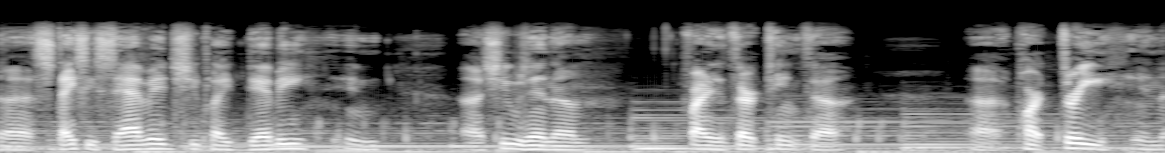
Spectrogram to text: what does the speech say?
Uh, Stacy Savage, she played Debbie, and uh, she was in um, Friday the 13th, uh, uh, Part 3 in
